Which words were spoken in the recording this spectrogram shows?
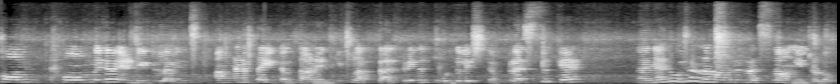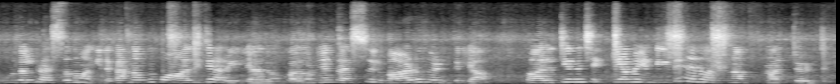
ഹോം ഹോമിന് വേണ്ടിയിട്ടുള്ള മീൻസ് അങ്ങനത്തെ ഐറ്റംസ് ആണ് എനിക്ക് ക്ലബ് ഫാക്ടറിയിൽ കൂടുതൽ ഇഷ്ടം. ഡ്രസ്സൊക്കെ ഞാൻ ഒരെണ്ണം മാത്രമേ ഡ്രസ്സ് വാങ്ങിയിട്ടുള്ളൂ. കൂടുതൽ ഡ്രസ്സ് ഒന്നും വാങ്ങിയില്ല. കാരണം നമുക്ക് ക്വാളിറ്റി അറിയില്ലല്ലോ. അപ്പൊ അതുകൊണ്ട് ഞാൻ ഡ്രസ്സ് ഒരുപാടൊന്നും എടുത്തില്ല. ക്വാളിറ്റി ഒന്ന് ചെക്ക് ചെയ്യാൻ വേണ്ടിയിട്ട് ഞാൻ ഒരെണ്ണം മറ്റും എടുത്തിട്ടുള്ളൂ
